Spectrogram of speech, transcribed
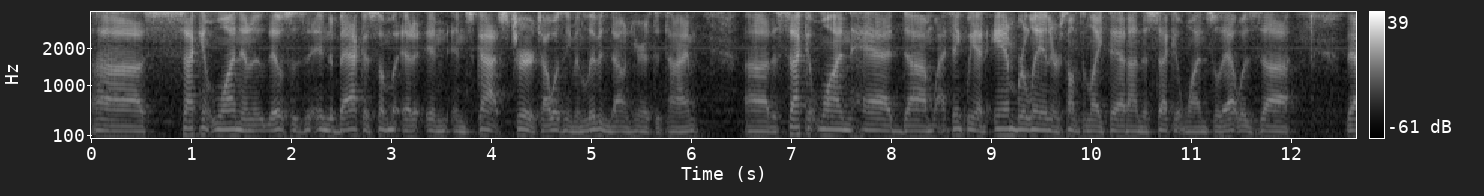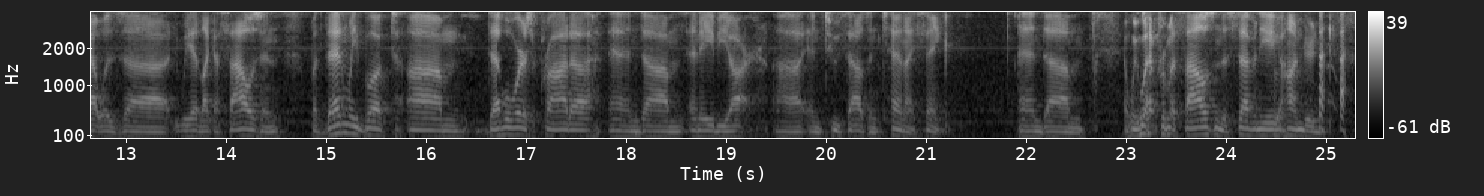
Uh, second one, and this was in the back of some in in Scott's church. I wasn't even living down here at the time. Uh, the second one had, um, I think we had Anberlin or something like that on the second one. So that was, uh, that was, uh, we had like a thousand. But then we booked um, Devil Wears Prada and um, ABR uh, in 2010, I think. And um, and we went from a thousand to 7,800.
